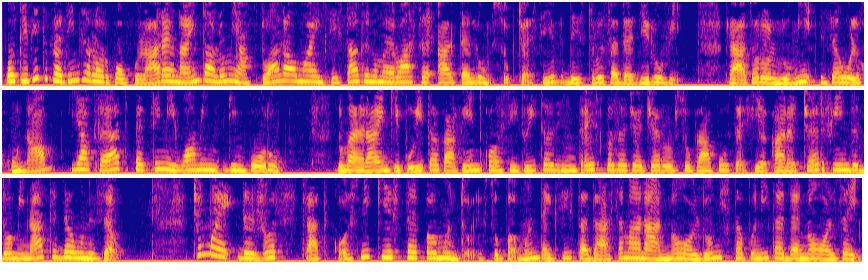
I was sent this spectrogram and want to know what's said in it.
Potrivit credințelor populare, înaintea lumii actuale au mai existat numeroase alte lumi succesiv distruse de diluvii. Creatorul lumii, zeul Hunab, i-a creat pe primii oameni din porum, Lumea era închipuită ca fiind constituită din 13 ceruri suprapuse, fiecare cer fiind dominat de un zeu. Cel mai de jos strat cosmic este Pământul. Sub Pământ există de asemenea nouă lumi stăpânite de nouă zei,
